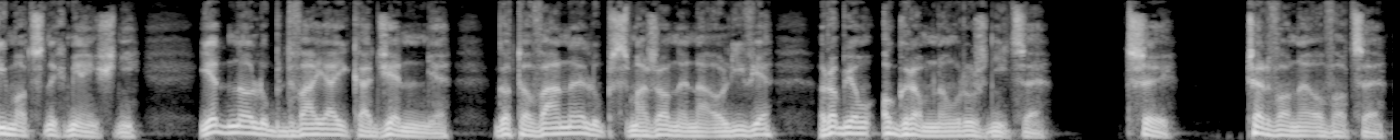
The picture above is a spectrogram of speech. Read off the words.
i mocnych mięśni. Jedno lub dwa jajka dziennie, gotowane lub smażone na oliwie, robią ogromną różnicę. 3. Czerwone owoce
